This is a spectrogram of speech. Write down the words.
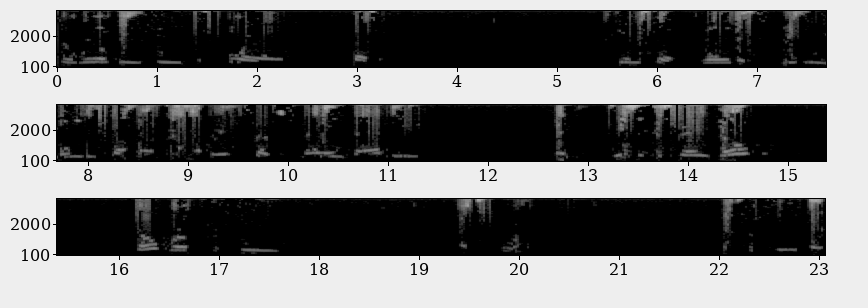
for worldly food to spoil, does it? Grow this stuff it starts smelling badly. And Jesus is saying, don't, don't work for food that's spoiled. That's the food that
